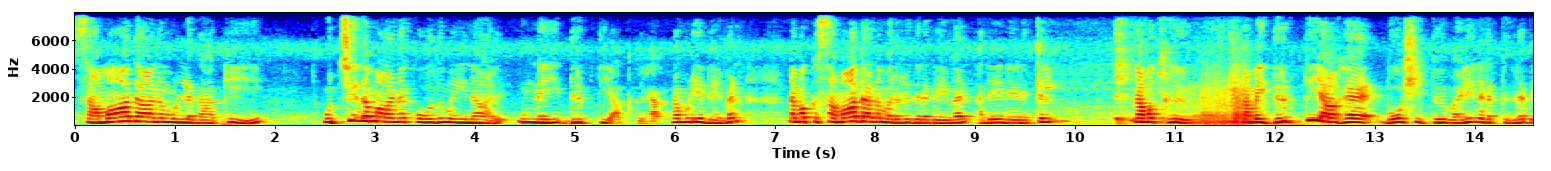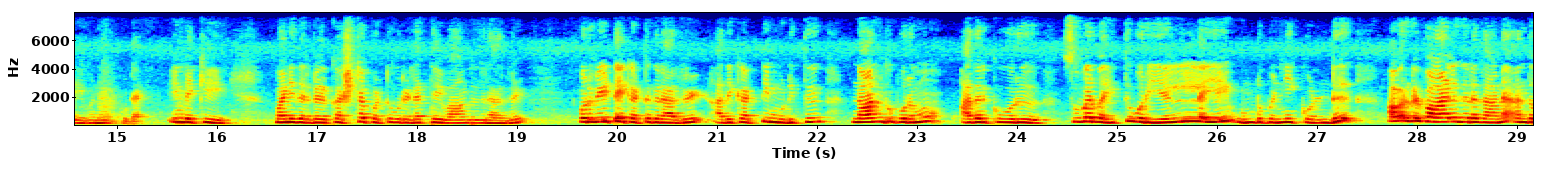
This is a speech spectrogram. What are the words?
சமாதானம் உள்ளதாக்கி உச்சிதமான கோதுமையினால் உன்னை திருப்தியாக்குகிறார். நம்முடைய தேவன் நமக்கு சமாதானம் அருளுகிற தேவன். அதே நேரத்தில் நமக்கு நம்மை திருப்தியாக போஷித்து வழி நடத்துகிற தேவனும் கூட. இன்றைக்கு மனிதர்கள் கஷ்டப்பட்டு ஒரு இடத்தை வாங்குகிறார்கள் ஒரு வீட்டை கட்டுகிறார்கள் அதை கட்டி முடித்து நான்கு புறமும் அதற்கு ஒரு சுவர் வைத்து ஒரு எல்லையை உண்டு பண்ணி கொண்டு அவர்கள் வாழுகிறதான அந்த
